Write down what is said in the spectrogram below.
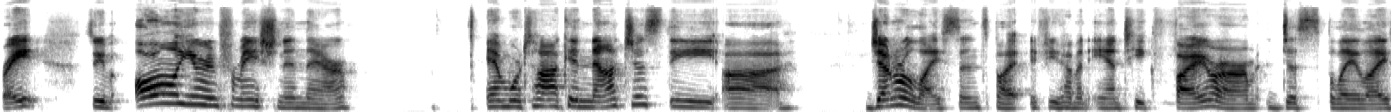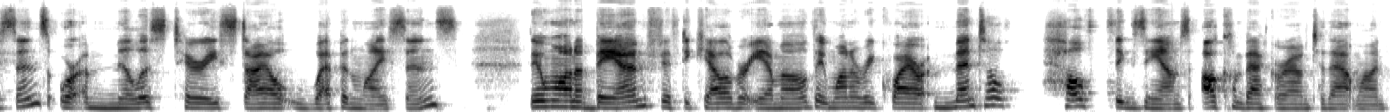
right? So you have all your information in there. And we're talking not just the uh, general license, but if you have an antique firearm display license or a military style weapon license, they want to ban 50 caliber ammo. They want to require mental health exams. I'll come back around to that one.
